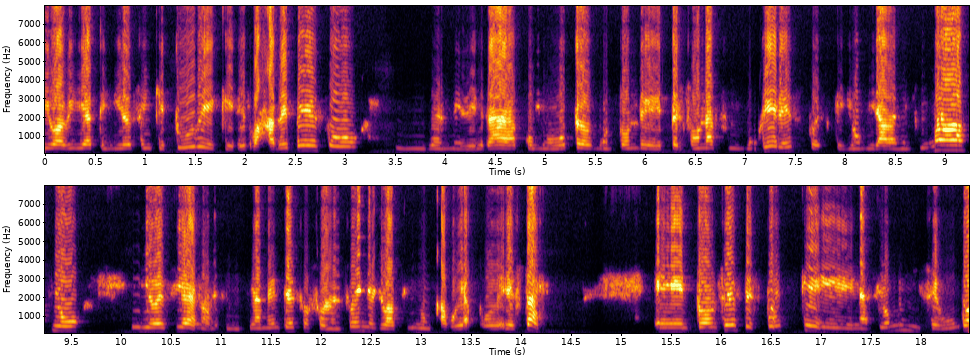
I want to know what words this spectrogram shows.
yo había tenido esa inquietud de querer bajar de peso, y verme delgada como otro montón de personas, mujeres, pues que yo miraba en el gimnasio, y yo decía, no, definitivamente eso solo en sueño, yo así nunca voy a poder estar. Entonces, después que nació mi segundo,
